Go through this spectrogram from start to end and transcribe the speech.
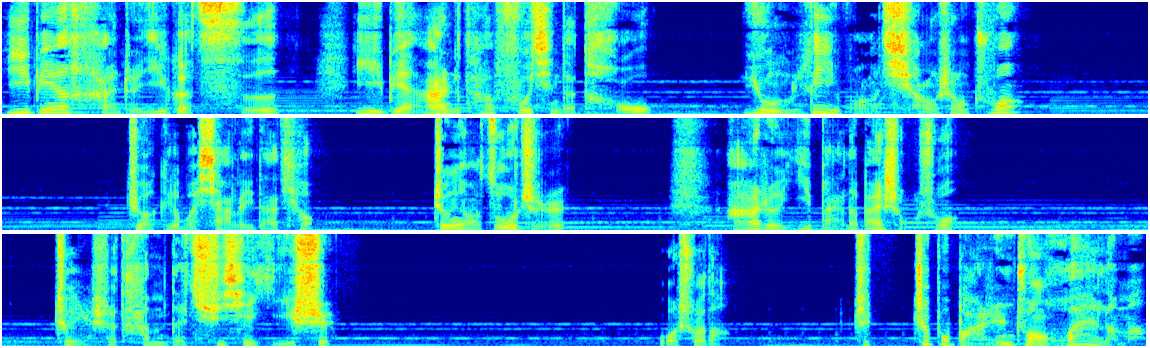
一边喊着一个词，一边按着他父亲的头用力往墙上撞。这给我吓了一大跳，正要阻止，阿热一摆了摆手说：“这也是他们的驱邪仪式。”我说道。这这不把人撞坏了吗？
